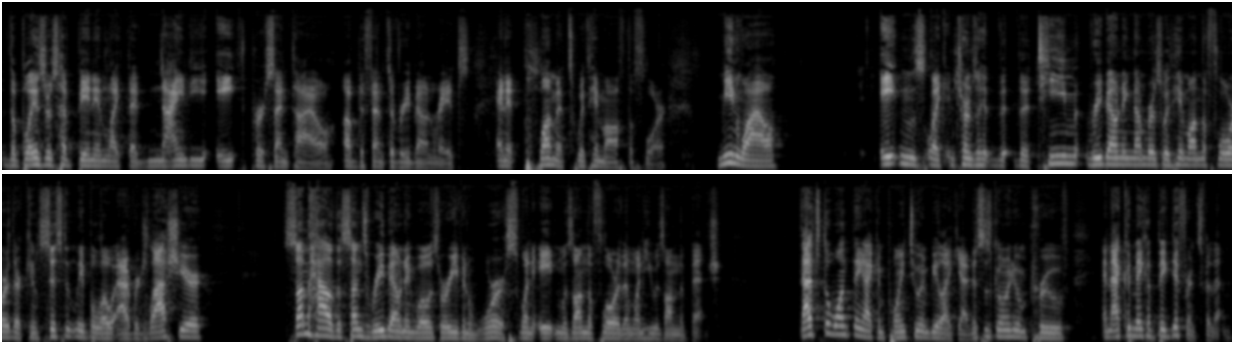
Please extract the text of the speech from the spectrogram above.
the Blazers have been in like the 98th percentile of defensive rebound rates, and it plummets with him off the floor. Meanwhile, Ayton's like in terms of the, the team rebounding numbers with him on the floor, they're consistently below average. Last year, somehow the Suns' rebounding woes were even worse when Ayton was on the floor than when he was on the bench. That's the one thing I can point to and be like, yeah, this is going to improve, and that could make a big difference for them.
